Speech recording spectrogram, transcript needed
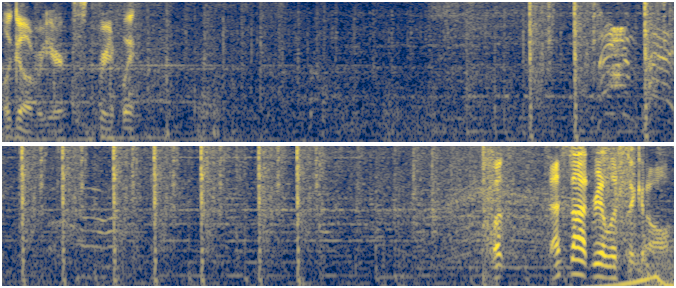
We'll go over here, just briefly. What? That's not realistic at all.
